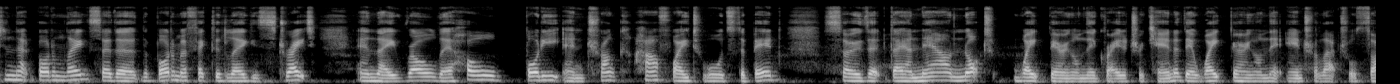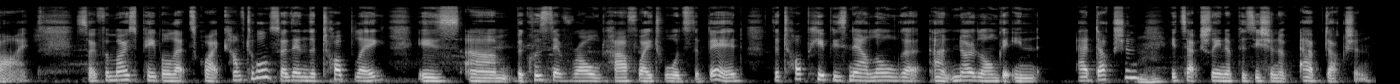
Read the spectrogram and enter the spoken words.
straighten that bottom leg. So the, the bottom affected leg is straight and they roll their whole body and trunk halfway towards the bed so that they are now not weight bearing on their greater trochanter, they're weight bearing on their anterolateral thigh. So for most people, that's quite comfortable. So then the top leg is, um, because they've rolled halfway towards the bed, the top hip is now longer, uh, no longer in adduction, mm-hmm. it's actually in a position of abduction.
